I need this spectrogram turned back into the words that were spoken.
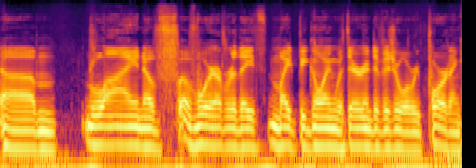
Um, line of, of wherever they might be going with their individual reporting.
